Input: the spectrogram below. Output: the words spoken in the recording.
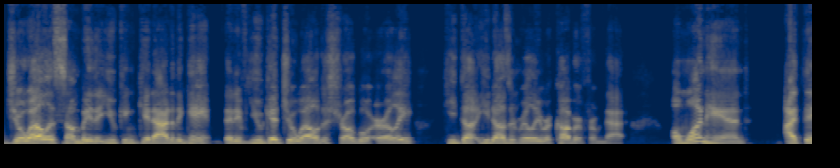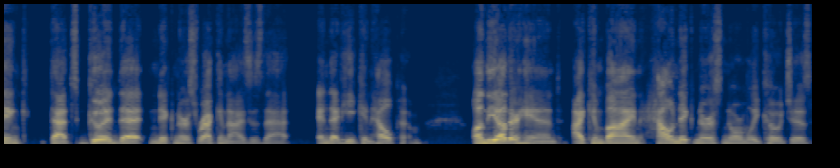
Joel is somebody that you can get out of the game. That if you get Joel to struggle early, he does he doesn't really recover from that. On one hand, I think that's good that Nick Nurse recognizes that and that he can help him. On the other hand, I combine how Nick Nurse normally coaches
